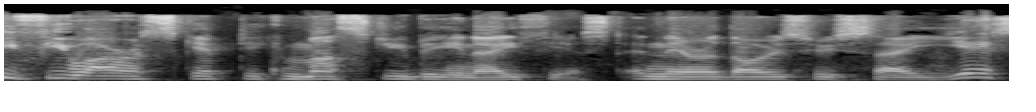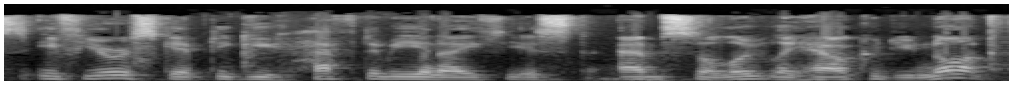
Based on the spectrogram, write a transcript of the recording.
if you are a skeptic, must you be an atheist? And there are those who say, yes, if you're a skeptic, you have to be an atheist. Absolutely. How could you not?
